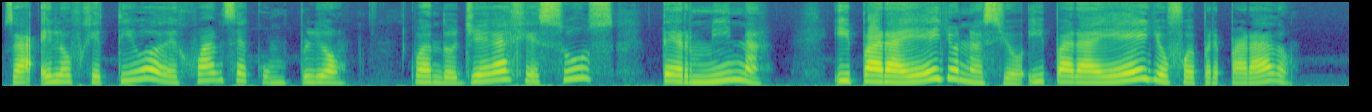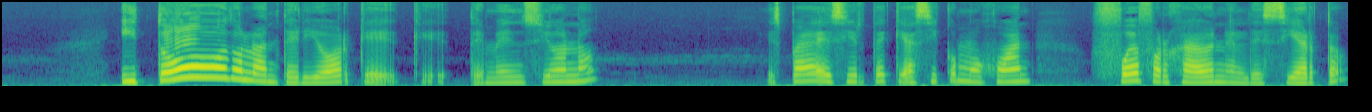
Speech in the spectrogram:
O sea, el objetivo de Juan se cumplió. Cuando llega Jesús, termina. Y para ello nació y para ello fue preparado. Y todo lo anterior que, que te menciono es para decirte que así como Juan fue forjado en el desierto,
